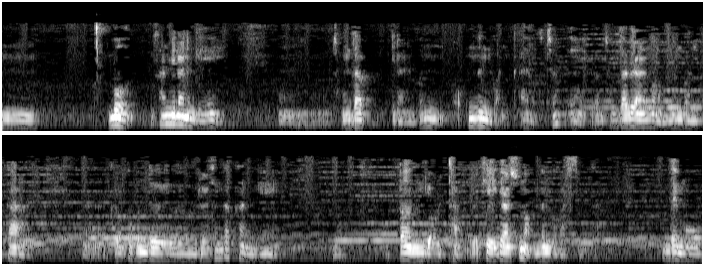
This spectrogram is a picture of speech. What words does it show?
음, 뭐 삶이라는 게 어, 정답이라는 건 없는 거니까요, 그렇죠? 예, 그런 정답이라는 건 없는 거니까 어, 부분들을 생각하는 게 뭐, 어떤 게 옳다 이렇게 얘기할 수는 없는 것 같습니다. 근데 뭐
